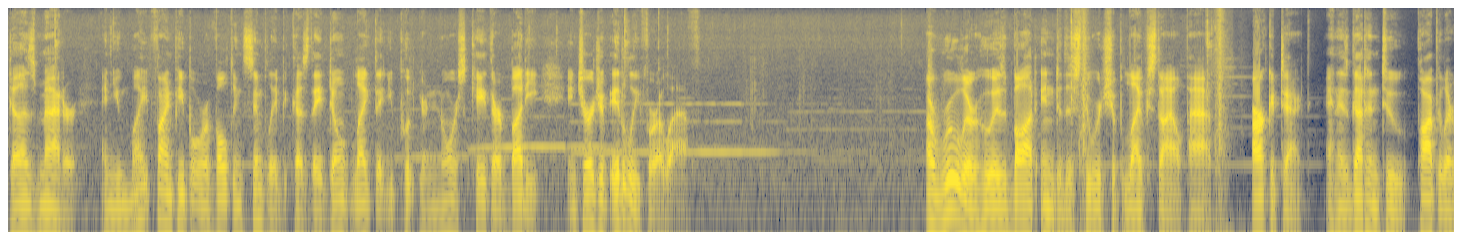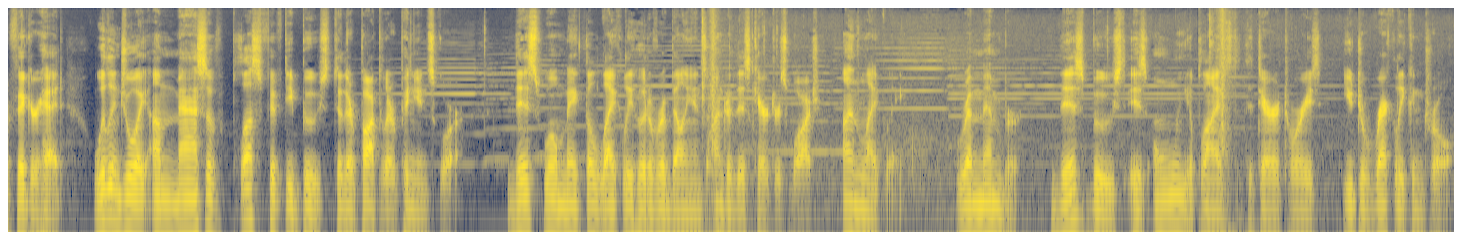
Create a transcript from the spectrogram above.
does matter, and you might find people revolting simply because they don't like that you put your Norse Cathar buddy in charge of Italy for a laugh. A ruler who has bought into the stewardship lifestyle path, architect, and has gotten to popular figurehead will enjoy a massive plus 50 boost to their popular opinion score. This will make the likelihood of rebellions under this character's watch unlikely. Remember, this boost is only applied to the territories you directly control.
